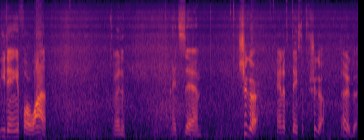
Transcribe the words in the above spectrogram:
eating it for a while. And it's um, sugar, kind of taste of sugar. Very good.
